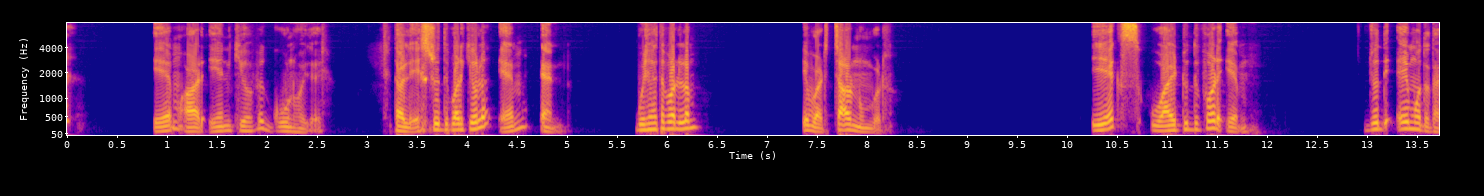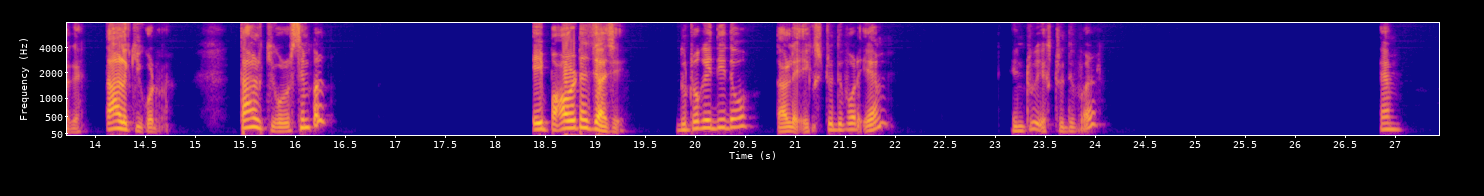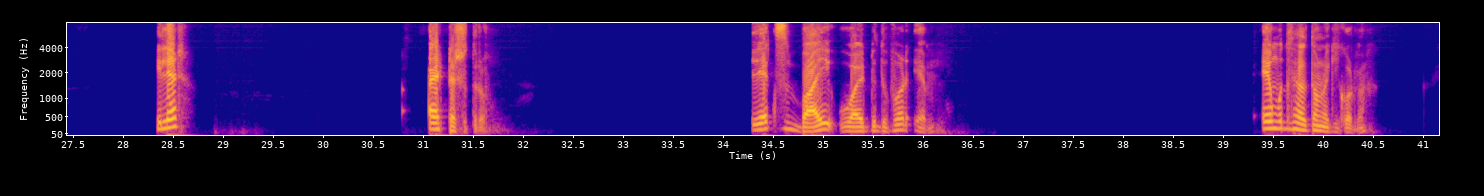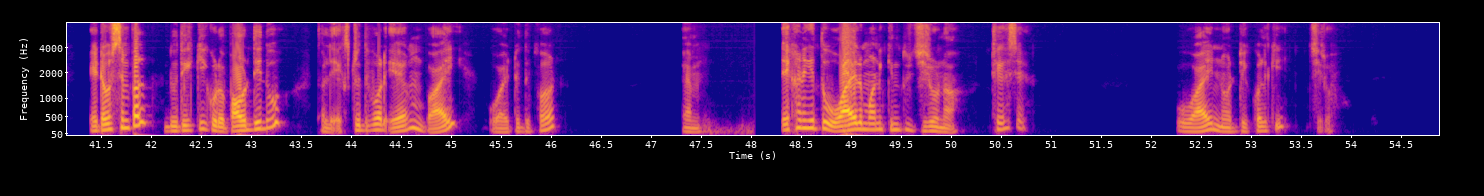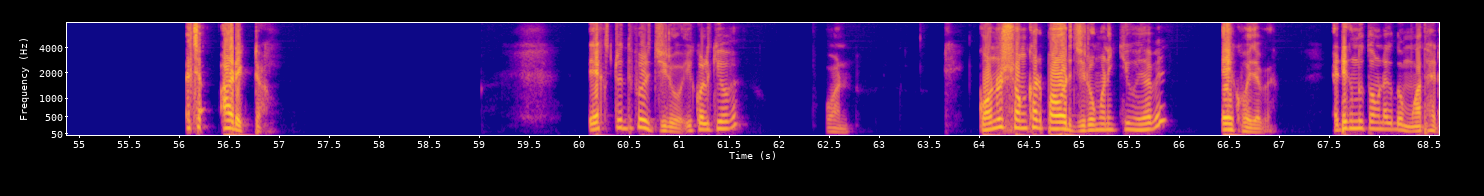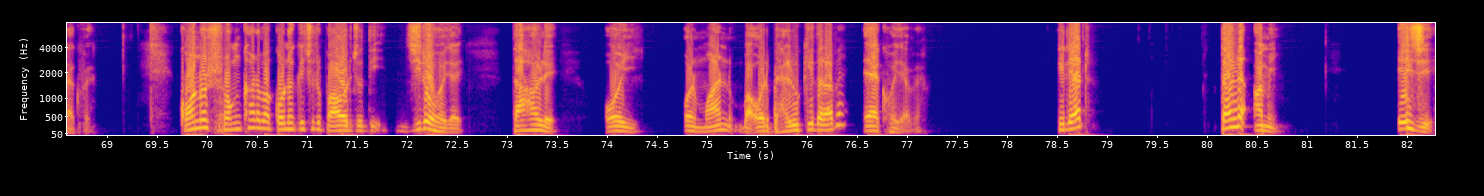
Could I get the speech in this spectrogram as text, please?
m R n কি হবে? গুণ হয়ে যায়। তাহলে এক্স টু দি পাওয়ার কি হলো? এম এন বুঝাতে পারলাম? এবার চার number. X y to the power m যদি এই মতো থাকে, তাহলে কি করবে? তাহলে কি করব? সিম্পল এই পাওয়ারটা যে আছে, দুটোকেই দিয়ে দেবো। তাহলে x to the power m into x to the power m clear আরেকটা সূত্র। X by y to the power m এর মধ্যে তাহলে তোমরা কি করবে? এটাও সিম্পল দুদিকে কি করব? পাওয়ার দিয়ে দেবো। তাহলে x to the power m by y to the power m এখানে কিন্তু ওয়াই এর মান কিন্তু জিরো না। ঠিক আছে? ওয়াই নট ইকুয়াল কি? জিরো আচ্ছা আরেকটা। X to power zero equal কি হবে? ওয়ান কোন সংখ্যার পাওয়ার জিরো মানে কি হয়ে যাবে? এক হয়ে যাবে। এটা কিন্তু তোমরা একদম মাথায় রাখবে। কোন সংখ্যার বা কোনো কিছুর পাওয়ার যদি জিরো হয়ে যায়, তাহলে ওই ওর মান বা ওর ভ্যালু কি দাঁড়াবে? এক হয়ে যাবে। ক্লিয়ার তাহলে আমি। এই যে,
